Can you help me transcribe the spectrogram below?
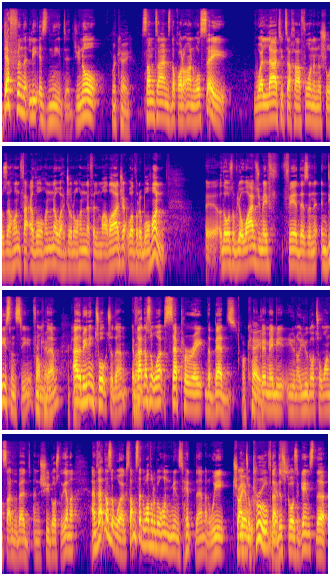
definitely is needed. You know, Okay. sometimes the Quran will say, واللاتي تخافون نشوزهن فعظوهن واهجروهن في المضاجع واضربوهن. uh, those of your wives, you may fear there's an indecency from okay. them. Okay. At the beginning, talk to them. If right. that doesn't work, separate the beds. Okay. Okay. Maybe you know you go to one side of the bed and she goes to the other. And if that doesn't work, some said wadribahun means hit them, and we try yeah, to we, prove that yes. this goes against the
